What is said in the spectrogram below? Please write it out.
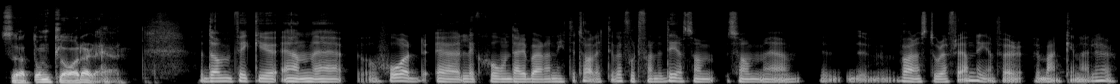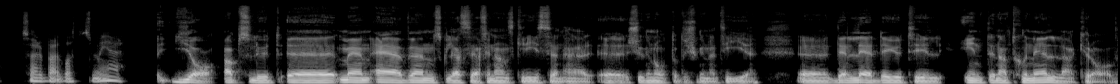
Så att de klarar det här. De fick ju en eh, hård eh, lektion där i början av 90-talet. Det var fortfarande det som, som eh, var den stora förändringen för, för bankerna, eller hur? Så har det bara gått mer. Ja, absolut. Eh, men även, skulle jag säga, finanskrisen här eh, 2008 till 2010. Eh, den ledde ju till internationella krav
